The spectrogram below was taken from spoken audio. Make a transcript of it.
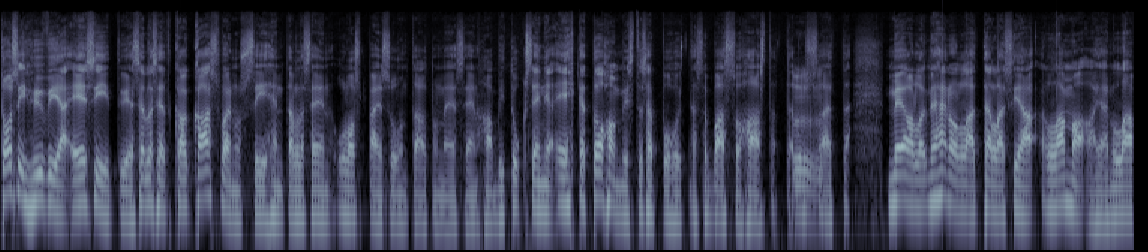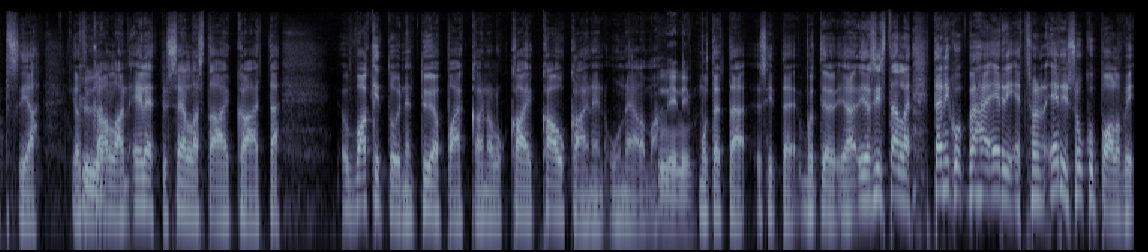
tosi hyviä esiintyjä, sellaisia, jotka on kasvanut siihen tällaiseen ulospäin suuntautuneeseen habitukseen ja ehkä tohon, mistä sä puhuit tässä Basso-haastattelussa, mm. että me olla, mehän ollaan tällaisia lama-ajan lapsia, jotka Kyllä. ollaan eletty sellaista aikaa, että vakituinen työpaikka on ollut kai, kaukainen unelma. Niin, niin. Mutta että sitten, mutta ja, ja siis tällä, tämä niin vähän eri, että se on eri sukupolvi,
